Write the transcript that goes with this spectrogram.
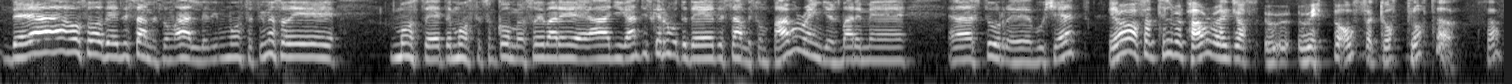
Det er også det, er det samme som alle de monsterfilmer. Så det er monster etter monster som kommer, så er bare ja, gigantiske roboter. Det er det samme som Power Rangers, bare med uh, store budsjett. Ja, altså til og med Power Rangers ripper off et godt plott her. Sant?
